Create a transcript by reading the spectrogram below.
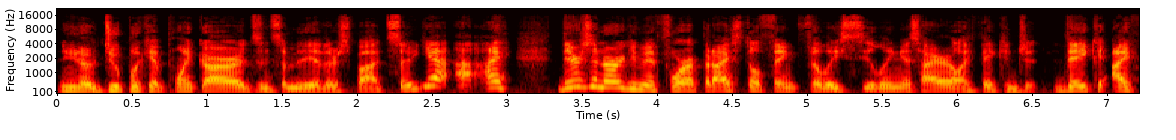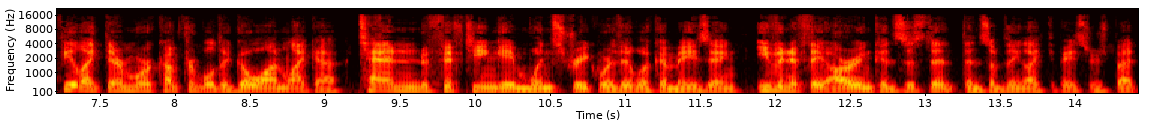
you know duplicate point guards and some of the other spots. So yeah, I there's an argument for it, but I still think Philly's ceiling is higher. Like they can just they. I feel like they're more comfortable to go on like a 10 to 15 game win streak where they look amazing, even if they are inconsistent, than something like the Pacers. But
